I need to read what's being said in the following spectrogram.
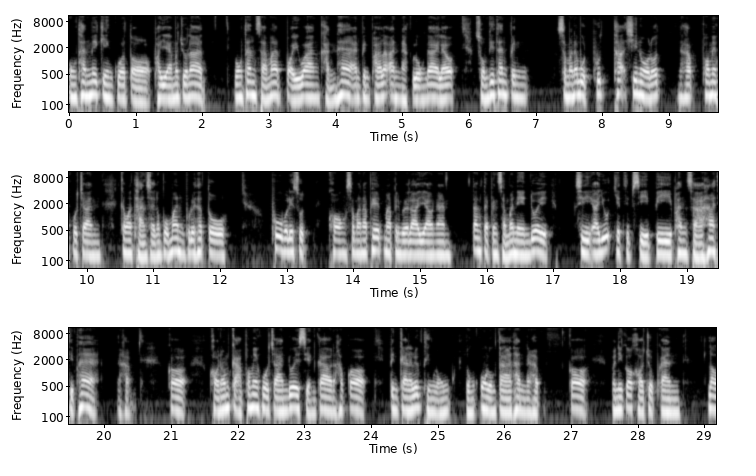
องค์ท่านไม่เกรงกลัวต่อพญามัจจุราช องค์ท่านสามารถปล่อยวางขันห้าอันเป็นภาระอันหนักลงได้แล้ว สมที่ท่านเป็น สมณบุตรพุทธชิโนรสนะครับพ่อแม่ครูอาจารย์กรรมฐานสายหลวงปู่มั่นพุทธทัตโต ผู้บริสุทธิ์ครองสมณเพศมาเป็นเวลายาวนาน ตั้งแต่เป็นสามเณรด้วยสิริอายุ 74 ปีพรรษา55นะครับก็ขอน้อมกราบพ่อแม่ครูอาจารย์ด้วยเสียงก้าวนะครับ ก็เป็นการระลึกถึงหลวงหลวงองค์หลวงตาท่านนะครับ ก็วันนี้ก็ขอจบการเล่า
